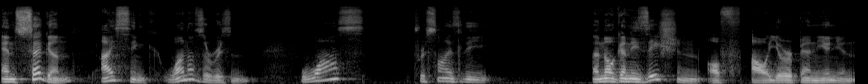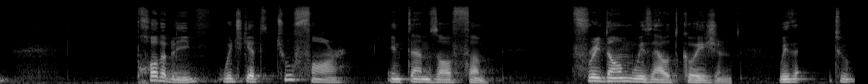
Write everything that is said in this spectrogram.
And second, I think one of the reasons was precisely an organization of our European Union, probably which gets too far in terms of um, freedom without cohesion, with, to,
